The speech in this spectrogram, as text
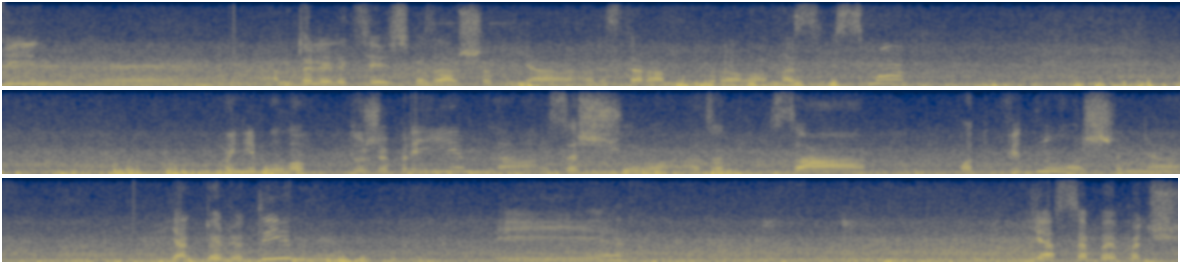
Він, е, Анатолій Олексійович сказав, щоб я ресторан вибирала на свій смак. Мені було дуже приємно за що? За, за от відношення е, як до людини. І я себе поч...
